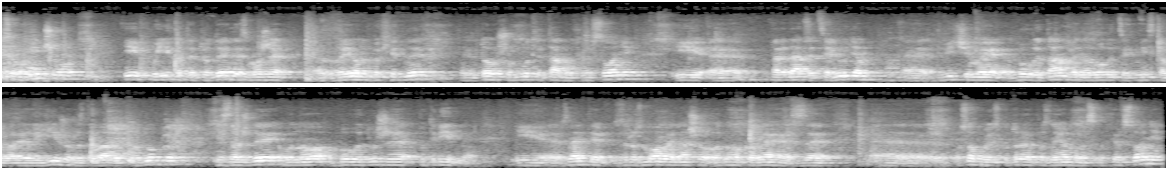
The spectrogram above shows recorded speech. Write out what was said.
і всього іншого, і поїхати туди, де зможе е, в район вихідних для того, щоб бути там у Херсоні і е, передати це людям. Е, Двічі ми були там, ми на вулицях міста варили їжу, роздавали продукти, і завжди воно було дуже потрібне. І е, знаєте, з розмови нашого одного колеги з е, особою, з котрою познайомилися у Херсоні,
